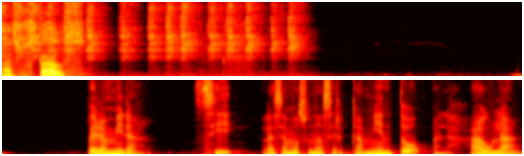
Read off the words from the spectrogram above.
Asustados. Pero mira, si le hacemos un acercamiento a la jaula,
